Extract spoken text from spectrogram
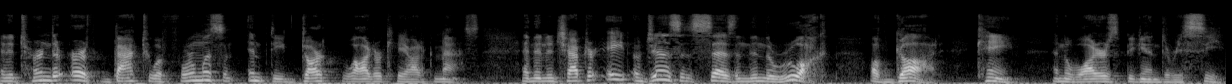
And it turned the earth back to a formless and empty, dark water, chaotic mass. And then in chapter 8 of Genesis, it says, And then the Ruach of God came, and the waters began to recede.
